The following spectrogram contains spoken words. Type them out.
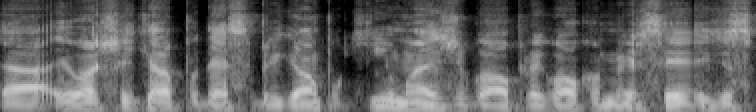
uh, eu achei que ela pudesse brigar um pouquinho mais de igual para igual com a Mercedes,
